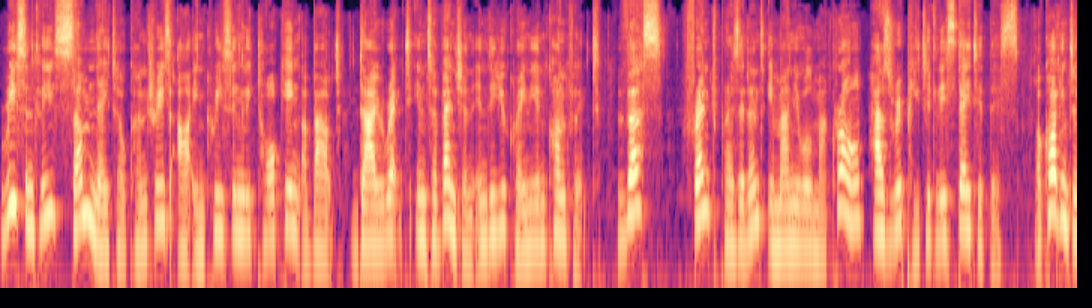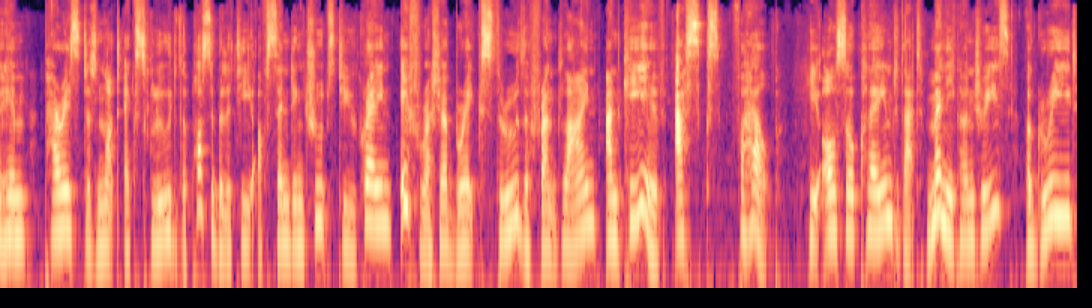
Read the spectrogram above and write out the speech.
Recently, some NATO countries are increasingly talking about direct intervention in the Ukrainian conflict. Thus, French President Emmanuel Macron has repeatedly stated this. According to him, Paris does not exclude the possibility of sending troops to Ukraine if Russia breaks through the front line and Kiev asks for help. He also claimed that many countries agreed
